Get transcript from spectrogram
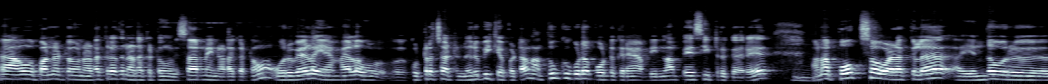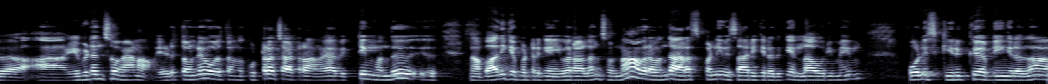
அவங்க பண்ணட்டும் நடக்கிறது நடக்கட்டும் விசாரணை நடக்கட்டும். ஒருவேளை என் மேல குற்றச்சாட்டு நிரூபிக்கப்பட்டால் நான் தூக்கு கூட போட்டுக்கிறேன் அப்படின்லாம் பேசிட்டு இருக்காரு. ம். ஆனா போக்சோ வழக்குல எந்த ஒரு எவிடன்ஸும் வேணாம். எடுத்தோடனே ஒருத்தவங்க குற்றச்சாட்டுறாங்க விக்டிம் வந்து நான் பாதிக்கப்பட்டிருக்கேன் இவராலன்னு சொன்னா அவரை வந்து அரெஸ்ட் பண்ணி விசாரிக்கிறதுக்கு எல்லா உரிமையும் போலீஸ்க்கு இருக்கு அப்படிங்கிறது தான்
